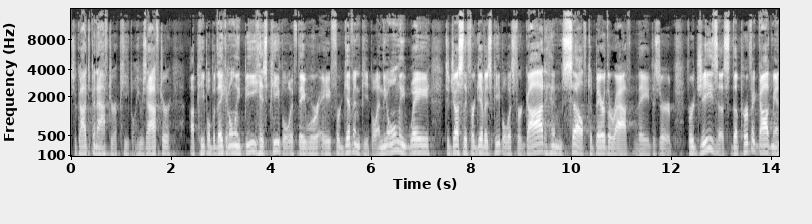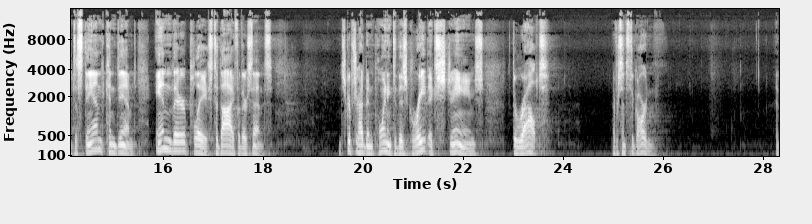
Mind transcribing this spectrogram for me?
So God's been after a people. He was after a people, but they could only be his people if they were a forgiven people. And the only way to justly forgive his people was for God himself to bear the wrath they deserved. For Jesus, the perfect God man, to stand condemned in their place, to die for their sins. Scripture had been pointing to this great exchange throughout, ever since the garden. It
